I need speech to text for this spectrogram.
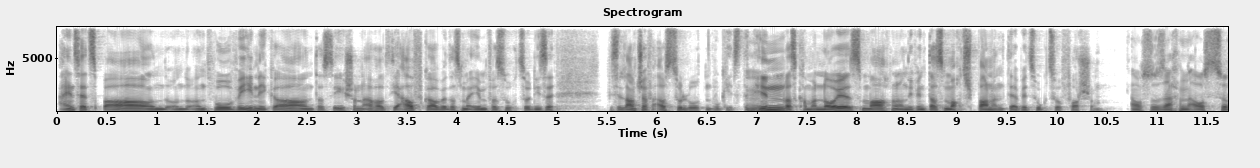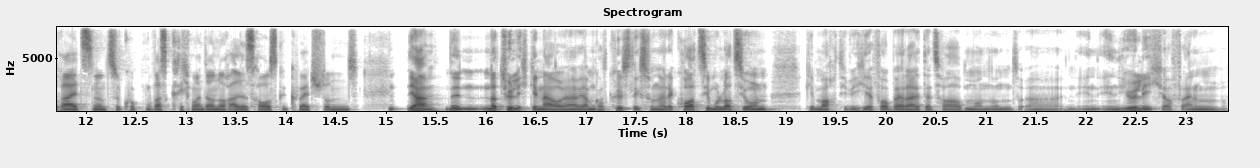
einsetzbar und, und, und wo weniger. Und das sehe ich schon auch als die Aufgabe, dass man eben versucht, so diese, diese Landschaft auszuloten. Wo geht es denn mhm. hin? Was kann man Neues machen? Und ich finde, das macht spannend, der Bezug zur Forschung. Auch so Sachen auszureizen und zu gucken, was kriegt man da noch alles rausgequetscht und. Ja, natürlich, genau. Ja. Wir haben gerade kürzlich so eine Rekordsimulation gemacht, die wir hier vorbereitet haben und, und äh, in, in Jülich auf einem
